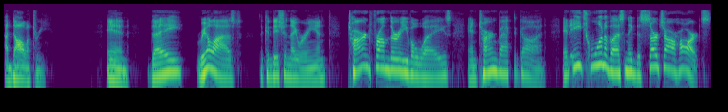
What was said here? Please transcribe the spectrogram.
idolatry. And they realized the condition they were in, turned from their evil ways, and turned back to God. And each one of us need to search our hearts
